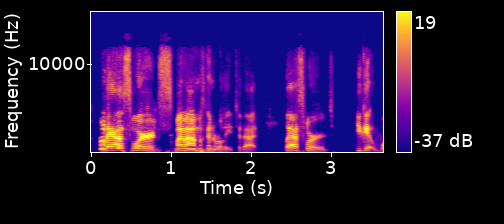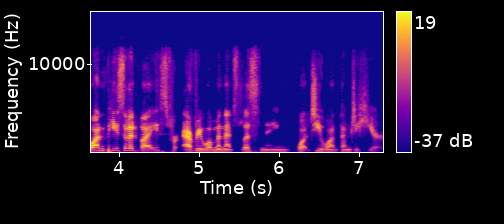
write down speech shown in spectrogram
Last words. My mom is going to relate to that. Last words. You get one piece of advice for every woman that's listening. What do you want them to hear?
